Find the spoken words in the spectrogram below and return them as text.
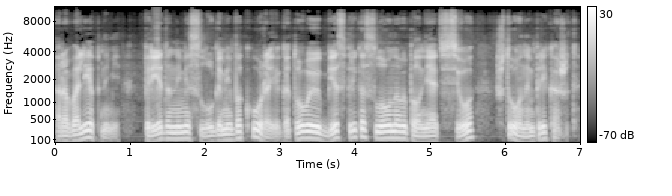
раболепными, преданными слугами Бакура и готовы беспрекословно выполнять все, что он им прикажет.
